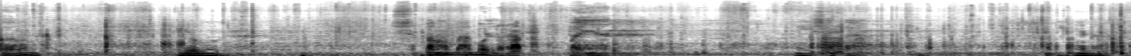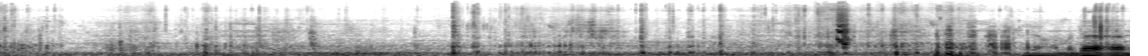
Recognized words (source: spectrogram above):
Kahon. Yun. Isa pang bubble wrap pa yan. May isa pa. Yan o. Kailangan madahan.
